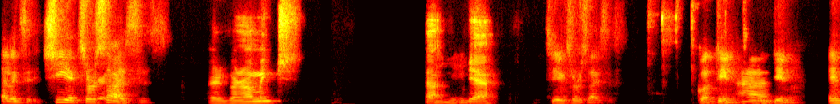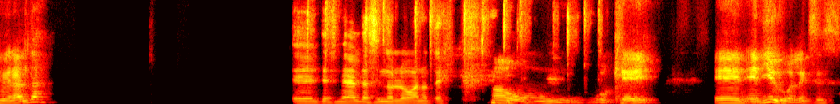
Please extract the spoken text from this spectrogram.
Alexis, she exercises. ergonomics. Uh, Yeah, She exercises. Continue, Ah. continue. Esmeralda? El de Esmeralda sí no lo anoté. Oh, okay. And, and you, Alexis?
